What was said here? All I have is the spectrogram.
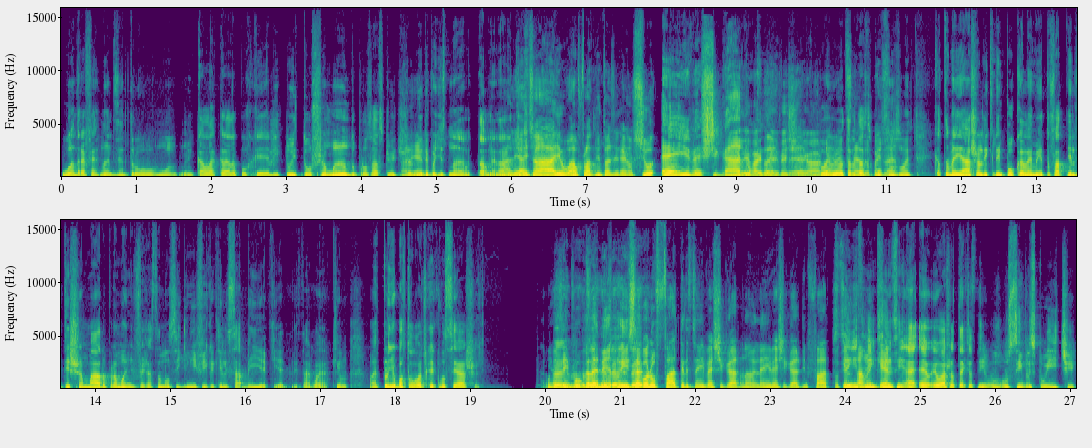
o André Fernandes entrou encalacrada porque ele tweetou chamando para os atos de 8 de Ah, janeiro, é? depois disse, não, e tal, não é nada Aliás, disso. ah, eu, ah, o Flávio Dino fazia questão, o senhor é investigado. Ele vai ser né, investigado. etc, Foi outra etc. das Pois é. confusões. Que eu também acho ali que tem pouco elemento. O fato de ele ter chamado para manifestação não significa que ele sabia que ia aquilo. Mas, Plínio Bortolotti, o que, que você acha? Ainda tem pouco elemento isso. Agora, o fato de ele ser investigado, não. Ele é investigado de fato, porque ele sim, está no sim, sim, inquérito. sim. É, eu, eu acho até que assim, o, o simples tweet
